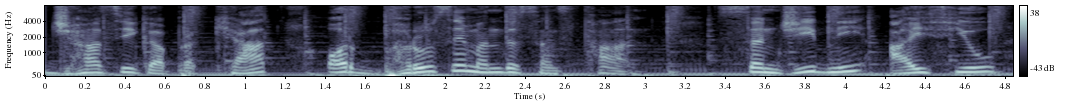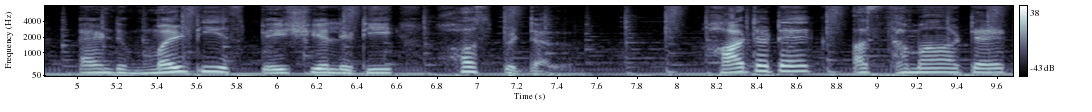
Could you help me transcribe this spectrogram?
झांसी का प्रख्यात और भरोसेमंद संस्थान Sanjeevani ICU and multi speciality hospital. Heart attack, asthma attack,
